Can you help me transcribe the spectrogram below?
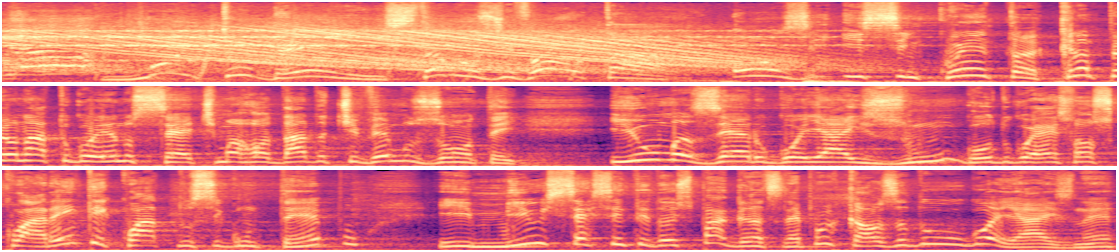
Muito bem, estamos de volta. 11 e 50 Campeonato Goiano, sétima rodada, tivemos ontem. E 1 a 0 Goiás 1, gol do Goiás aos 44 do segundo tempo e 1.062 pagantes, né? Por causa do Goiás, né?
